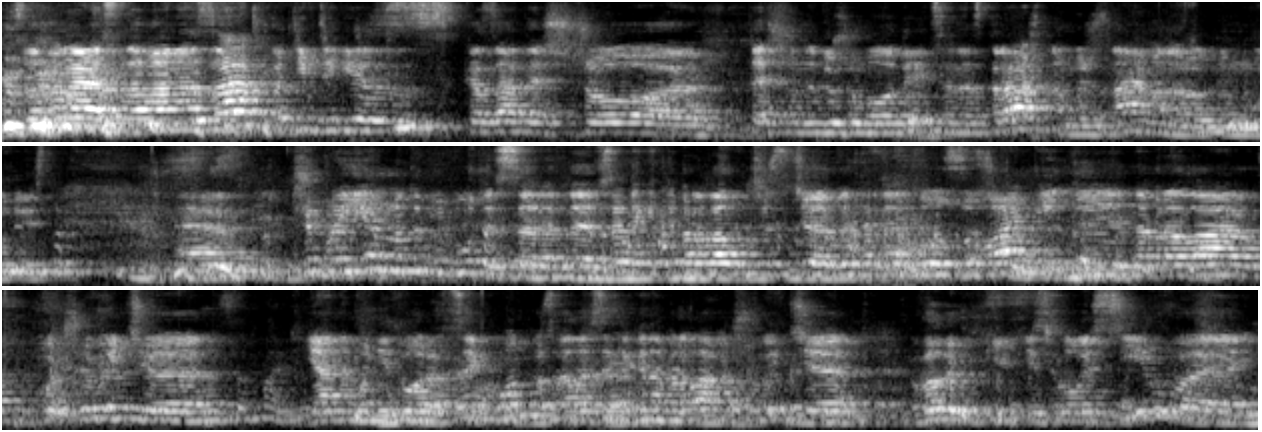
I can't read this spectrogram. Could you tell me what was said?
Забираю слова назад, хотів тільки сказати, що е, те, що не дуже молодий, це не страшно, ми ж знаємо народну мудрість. Е, Чи приємно тобі бути серед е, все-таки ти брала участь в інтернет-голосуванні і набрала, вочевидь, е, я не моніторив цей конкурс, але все-таки набрала, вочевидь, е, велику кількість голосів. Е,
